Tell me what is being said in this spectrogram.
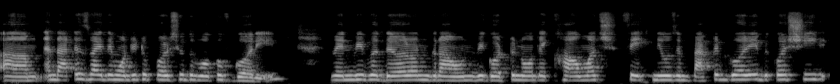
Um, and that is why they wanted to pursue the work of Gauri. When we were there on ground, we got to know like how much fake news impacted Gauri because she,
